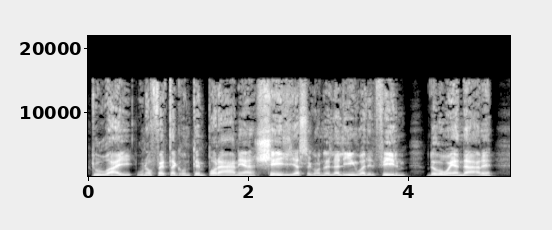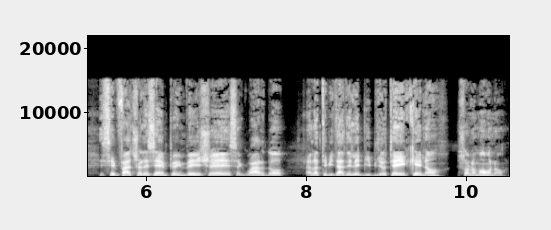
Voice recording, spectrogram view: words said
Tu hai un'offerta contemporanea, scegli a seconda della lingua del film dove vuoi andare. Se faccio l'esempio invece, se guardo all'attività delle biblioteche, no? Sono mono.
